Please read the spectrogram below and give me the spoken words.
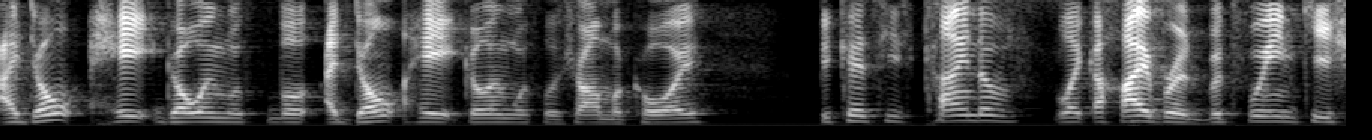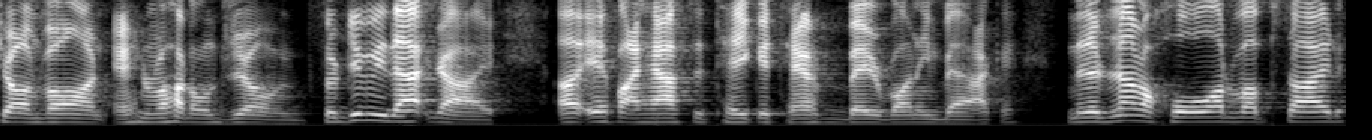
I don't hate going with I don't hate going with LeSean McCoy because he's kind of like a hybrid between Ke'Shawn Vaughn and Ronald Jones. So give me that guy uh, if I have to take a Tampa Bay running back. Now, there's not a whole lot of upside,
